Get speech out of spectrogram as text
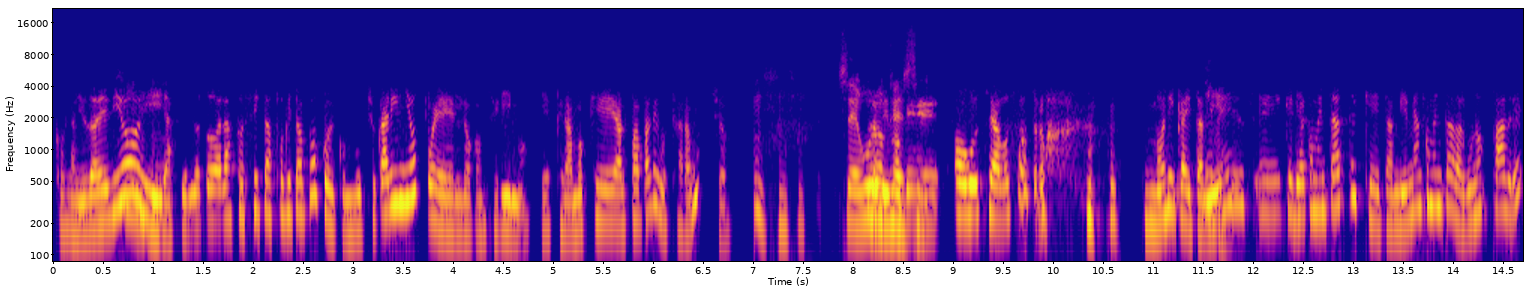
con la ayuda de Dios y haciendo todas las cositas poquito a poco y con mucho cariño, pues lo conseguimos. Y esperamos que al Papa le gustara mucho. Seguro que, sí. Os guste a vosotros. Mónica, y también eh, quería comentarte que también me han comentado algunos padres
